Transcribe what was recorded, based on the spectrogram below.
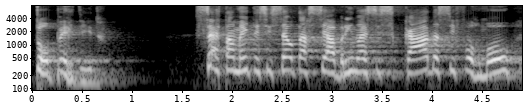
Estou perdido. Certamente esse céu está se abrindo, essa escada se formou,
